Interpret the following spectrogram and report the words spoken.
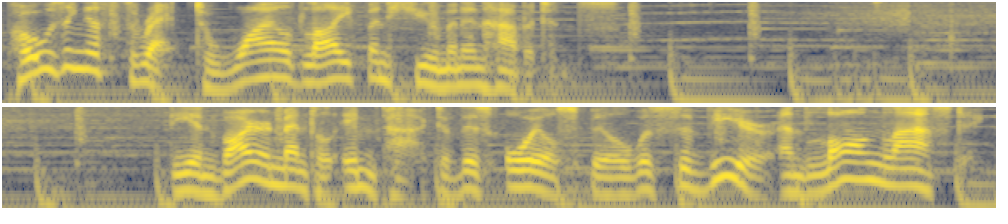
posing a threat to wildlife and human inhabitants. The environmental impact of this oil spill was severe and long-lasting,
